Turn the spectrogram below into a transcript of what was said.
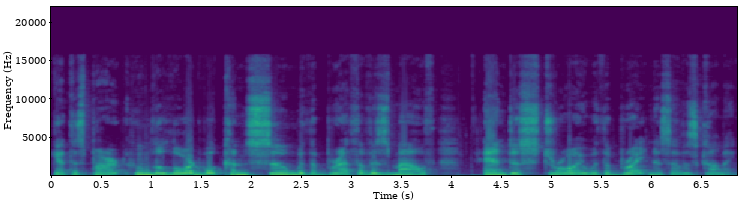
Get this part, whom the Lord will consume with the breath of his mouth and destroy with the brightness of his coming.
